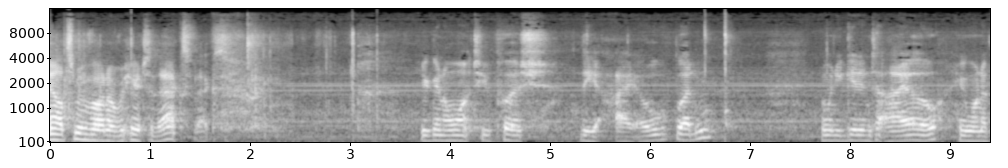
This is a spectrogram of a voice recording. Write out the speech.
Now let's move on over here to the Axe-Fx. You're going to want to push the I.O. button. And when you get into I.O., you want to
